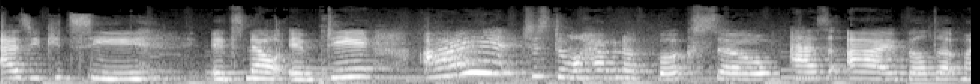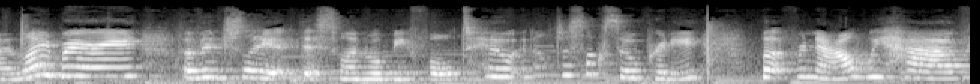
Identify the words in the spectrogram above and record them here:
as you can see, it's now empty. I just don't have enough books, so as I build up my library, eventually this one will be full too, and it'll just look so pretty. But for now, we have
